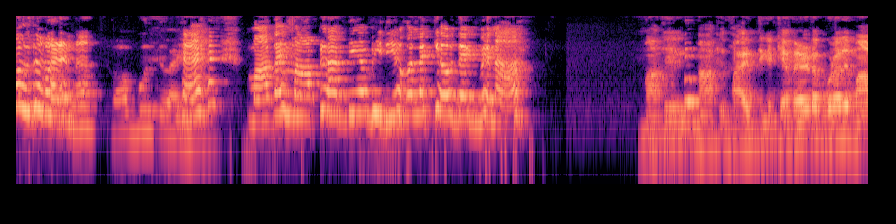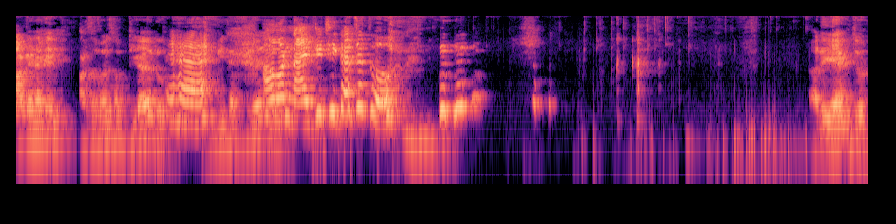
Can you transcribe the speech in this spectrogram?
বলতে পারে না। সব বলতে পারি। হ্যাঁ? মা তাই মাপলার দিয়ে ভিডিও করলে কেউ দেখবে না। মাকে মাকে মায়ের দিকে ক্যামেরাটা ঘোরালে মা আগে দেখে আশেপাশে সব ঠিক আছে তো? হ্যাঁ? আমার নাইটি ঠিক আছে তো? আর এই একজন।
